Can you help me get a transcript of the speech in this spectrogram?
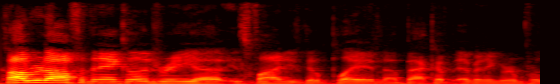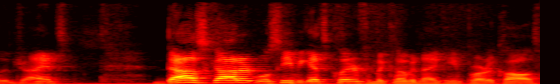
Kyle Rudolph with an ankle injury uh, is fine. He's going to play and uh, back up Evan Engram for the Giants. Dallas Goedert, we'll see if he gets cleared from the COVID 19 protocols.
